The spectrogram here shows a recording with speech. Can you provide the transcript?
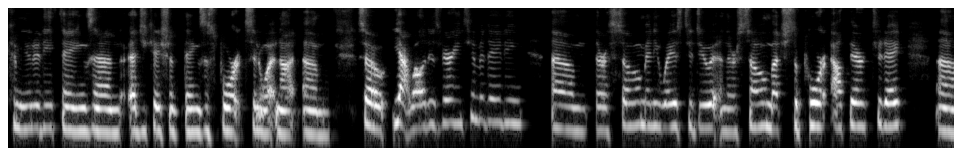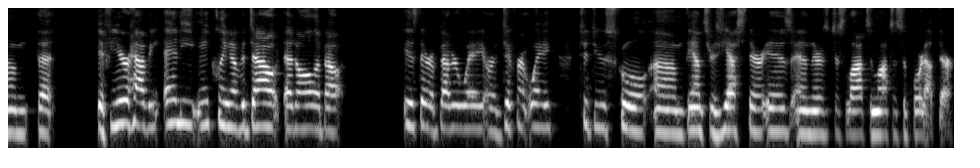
community things and education things and sports and whatnot. Um, so yeah, while it is very intimidating, um, there are so many ways to do it and there's so much support out there today um, that if you're having any inkling of a doubt at all about is there a better way or a different way to do school, um, the answer is yes, there is. And there's just lots and lots of support out there.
